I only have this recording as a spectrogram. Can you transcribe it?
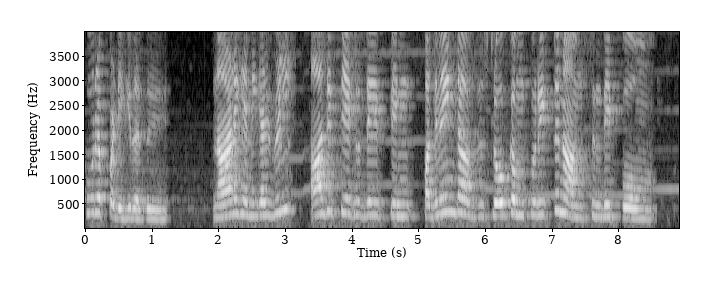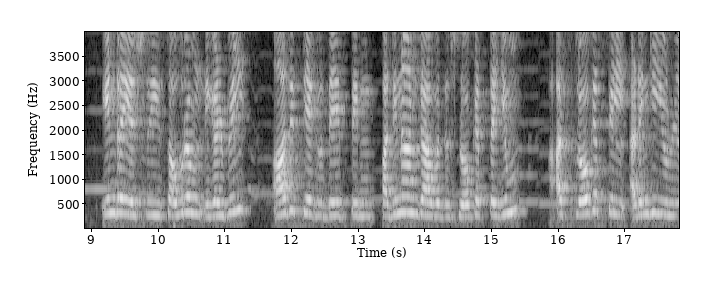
கூறப்படுகிறது. நாளைய நிகழ்வில் ஆதித்ய ஹிருதயத்தின் பதினைந்தாவது ஸ்லோகம் குறித்து நாம் சிந்திப்போம். இன்றைய ஸ்ரீ சௌரம் நிகழ்வில் ஆதித்ய ஹிருதயத்தின் பதினான்காவது ஸ்லோகத்தையும் அஸ்லோகத்தில் அடங்கியுள்ள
